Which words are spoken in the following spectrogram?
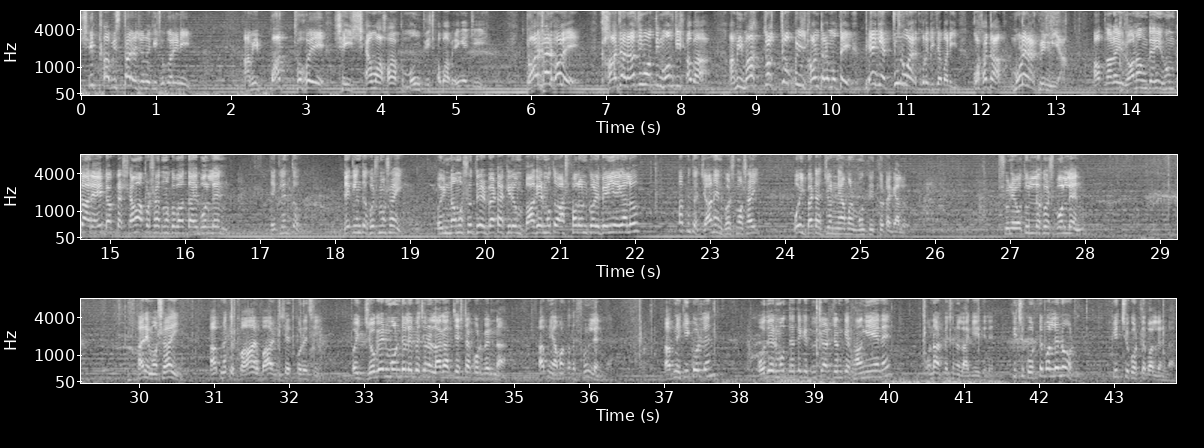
শিক্ষা বিস্তারের জন্য কিছু করেনি। আমি বাধ্য হয়ে সেই শ্যামা হক মন্ত্রিসভা ভেঙেছি। দরকার হলে খাজা নাজিমুদ্দিন মন্ত্রিসভা আমি মাত্র চব্বিশ ঘণ্টার মধ্যে ভেঙে চুরমার করে দিতে পারি। কথাটা মনে রাখবেন মিয়া। আপনার এই রণংদেহী হুঙ্কারে ডক্টর শ্যামাপ্রসাদ মুখোপাধ্যায় বললেন দেখলেন তো? দেখলেন তো ঘোষমশাই? ওই নমশূদ্রের বেটা কিরম বাঘের মতো আস্ফালন করে বেরিয়ে গেল? আপনি তো জানেন ঘোষমশাই, ওই বেটার জন্য আমার মন্ত্রিত্বটা গেল। শুনে অতুল্য ঘোষ বললেন, আরে মশাই, আপনাকে বারবার নিষেধ করেছি। ওই যোগের মণ্ডলের পেছনে লাগার চেষ্টা করবেন না। আপনি আমার কথা শুনলেন না। আপনি কি করলেন? ওদের মধ্যে থেকে দু চারজনকে ভাঙিয়ে এনে ওনার পেছনে লাগিয়ে দিলেন। কিছু করতে পারলেন ওর? কিচ্ছু করতে পারলেন না।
